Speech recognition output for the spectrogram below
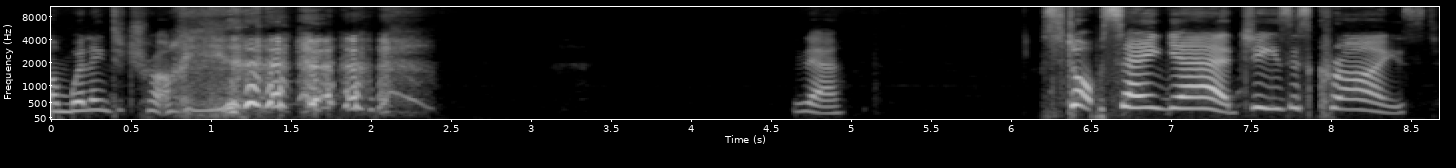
I'm willing to try. Yeah. Stop saying yeah! Jesus Christ!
